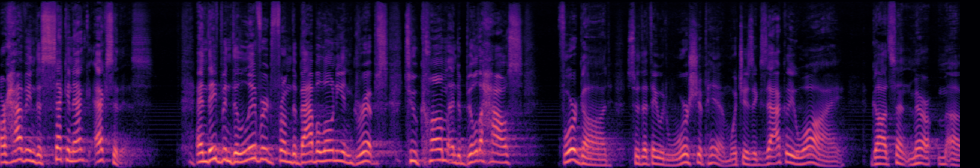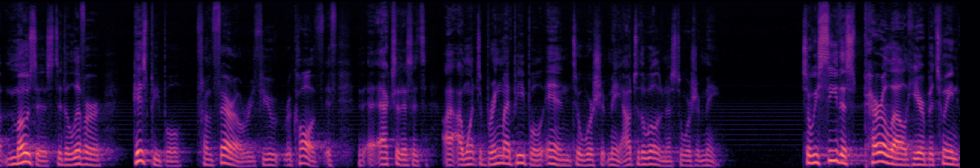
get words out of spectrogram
are having the second exodus. And they've been delivered from the Babylonian grips to come and to build a house for God so that they would worship him, which is exactly why God sent Mer- uh, Moses to deliver his people from Pharaoh. If you recall, if, if Exodus, it's, I, I want to bring my people in to worship me, out to the wilderness to worship me. So we see this parallel here between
